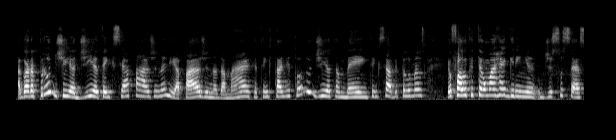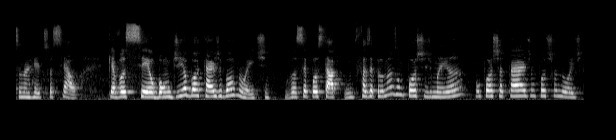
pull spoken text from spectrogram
Agora, para o dia a dia, tem que ser a página ali. A página da marca tem que estar tá ali todo dia também. Tem que, sabe, pelo menos. Eu falo que tem uma regrinha de sucesso na rede social. Que é você, o bom dia, boa tarde, boa noite. Você postar, fazer pelo menos um post de manhã, um post à tarde, um post à noite.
